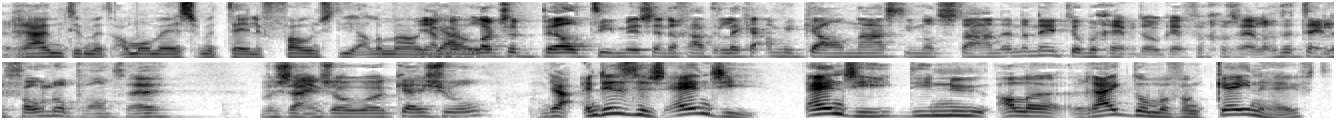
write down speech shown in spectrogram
ruimte met allemaal mensen met telefoons die allemaal Ja, jou... maar langs het belteam is en dan gaat hij lekker amicaal naast iemand staan. En dan neemt hij op een gegeven moment ook even gezellig de telefoon op. Want hè, we zijn zo eh, casual. Ja, en dit is dus Angie. Angie, die nu alle rijkdommen van Kane heeft.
